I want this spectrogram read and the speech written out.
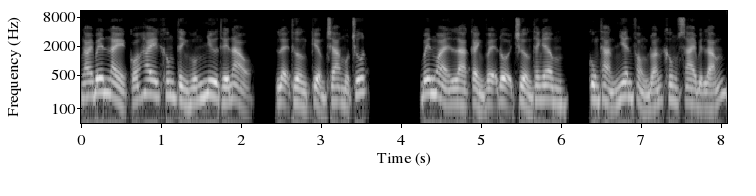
Ngài bên này có hay không tình huống như thế nào, lệ thường kiểm tra một chút. Bên ngoài là cảnh vệ đội trưởng thanh âm, cùng thản nhiên phỏng đoán không sai biệt lắm.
